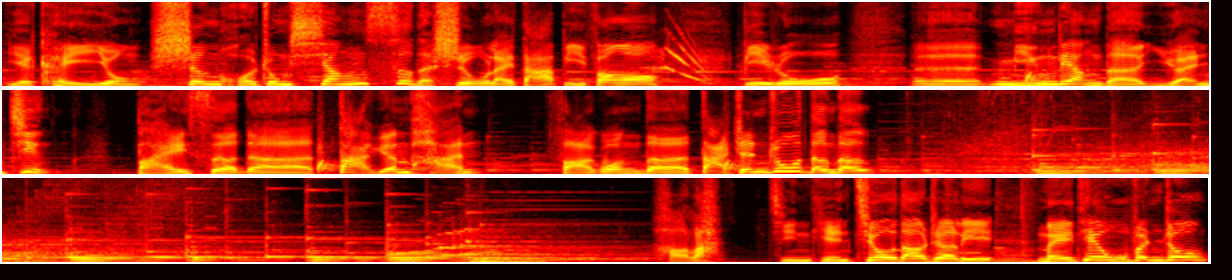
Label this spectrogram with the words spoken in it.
也可以用生活中相似的事物来打比方哦，比如，呃，明亮的圆镜、白色的大圆盘、发光的大珍珠等等。好了，今天就到这里。每天五分钟，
